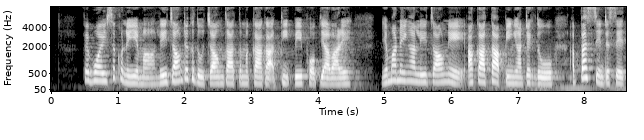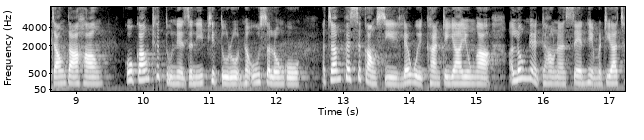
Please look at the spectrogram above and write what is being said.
။ဖေဖော်ဝါရီ18ရက်မှာလေကြောင်းတက္ကသိုလ်ကျောင်းသားတမကကအတိပေးဖော်ပြပါရယ်။ မြန်မာနိုင်ငံလေကြောင်းနဲ့အာကာသပညာတက္ကသိုလ်အပတ်စဉ်30ကျောင်းသားဟောင်းကိုကောင်းထက်သူနဲ့ဇနီးဖြစ်သူတို့နှစ်ဦးစလုံးကိုအကြမ်းဖက်စစ်ကောင်စီလက်ဝေခံတရားရုံးကအလုံနဲ့ဒေါင်းနန်10နှစ်မတရားချ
